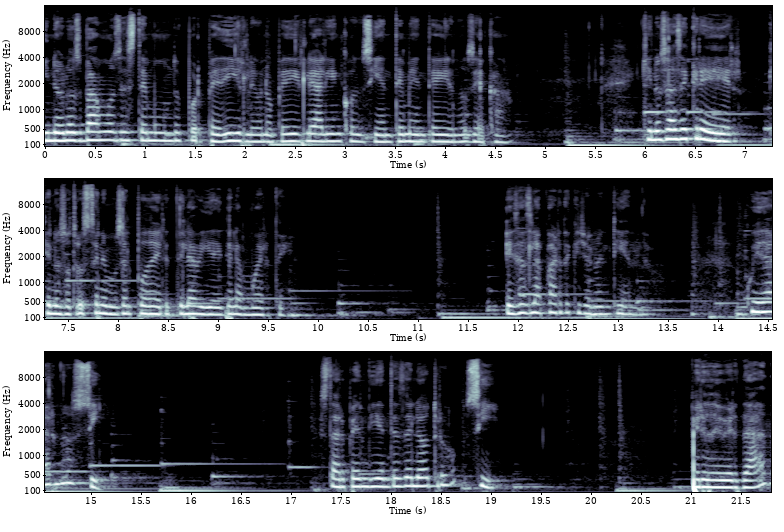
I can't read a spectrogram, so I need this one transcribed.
Y no nos vamos de este mundo por pedirle o no pedirle a alguien conscientemente irnos de acá. ¿Qué nos hace creer que nosotros tenemos el poder de la vida y de la muerte? Esa es la parte que yo no entiendo. Cuidarnos, sí. ¿Estar pendientes del otro? Sí. Pero de verdad,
